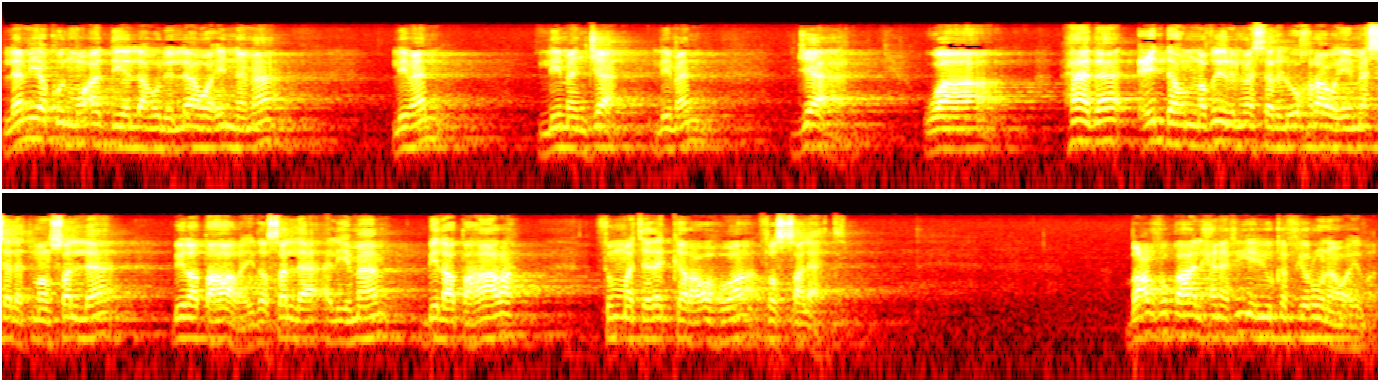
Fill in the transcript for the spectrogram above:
لم يكن مؤديا له لله وإنما لمن؟ لمن جاء لمن جاء. وهذا عندهم نظير المسألة الأخرى وهي مسألة من صلى بلا طهارة. إذا صلى الإمام بلا طهارة ثم تذكر وهو في الصلاة. بعض فقهاء الحنفية يكفرونه أيضا.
